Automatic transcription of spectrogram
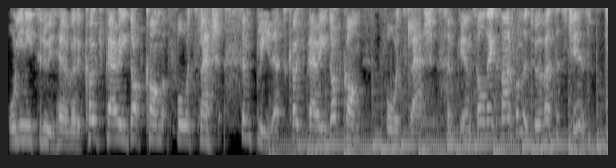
All you need to do is head over to CoachParry.com forward slash simply. That's CoachParry.com forward slash simply. Until next time, from the two of us, it's cheers.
